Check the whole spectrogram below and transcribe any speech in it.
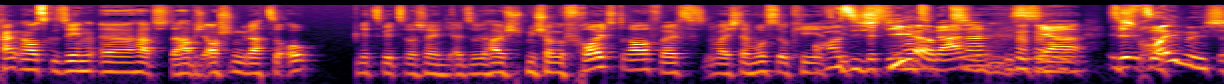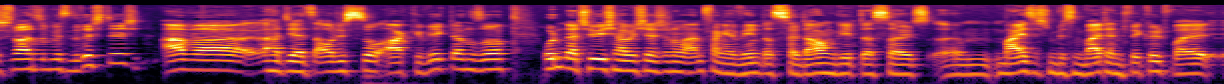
Krankenhaus gesehen äh, hat. Da habe ich auch schon gedacht, so, oh, jetzt wird's wahrscheinlich, also habe ich mich schon gefreut drauf, weil ich dann wusste, okay, jetzt Oh, sie ein bisschen emotionaler. ja, Ich so- freu mich. Das war so ein bisschen richtig, aber hat jetzt auch nicht so arg gewirkt dann so. Und natürlich habe ich ja schon am Anfang erwähnt, dass es halt darum geht, dass halt ähm, Mai sich ein bisschen weiterentwickelt, weil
